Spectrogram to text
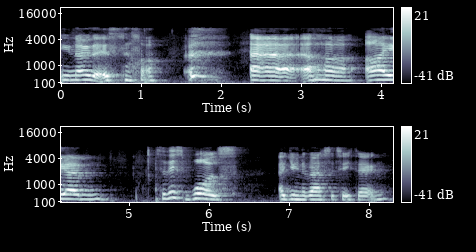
You know this. Uh, uh, I um. So this was a university thing.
